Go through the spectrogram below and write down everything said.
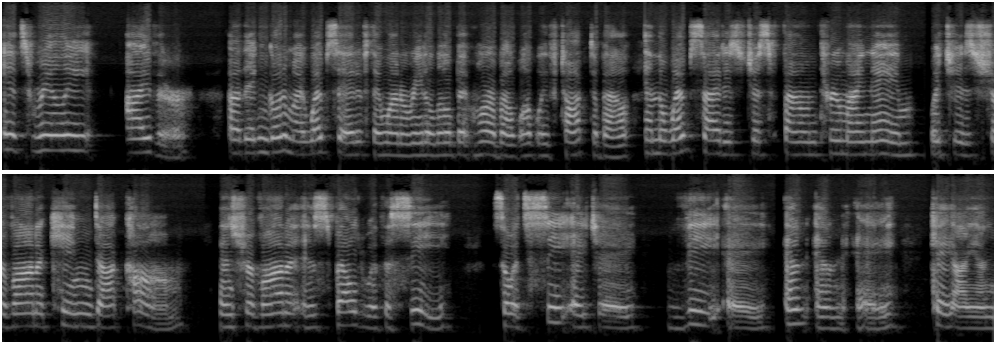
It's really either. Uh, they can go to my website if they want to read a little bit more about what we've talked about. And the website is just found through my name, which is ChavannaKing.com. And Chavanna is spelled with a C. So it's C H A V A N N A K I N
